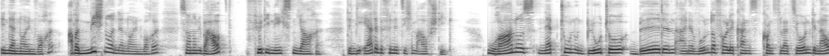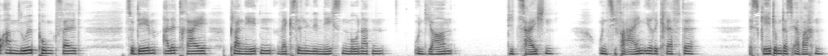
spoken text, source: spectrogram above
in der neuen Woche, aber nicht nur in der neuen Woche, sondern überhaupt für die nächsten Jahre. Denn die Erde befindet sich im Aufstieg. Uranus, Neptun und Pluto bilden eine wundervolle Konstellation genau am Nullpunktfeld, zu dem alle drei Planeten wechseln in den nächsten Monaten und Jahren die Zeichen und sie vereinen ihre Kräfte. Es geht um das Erwachen.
